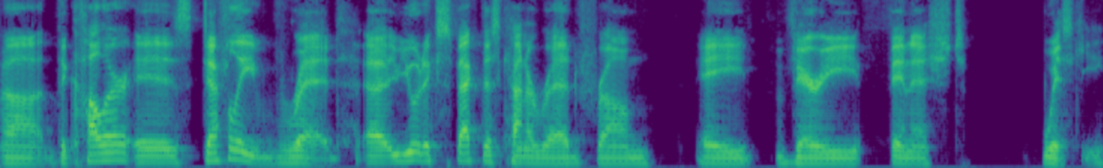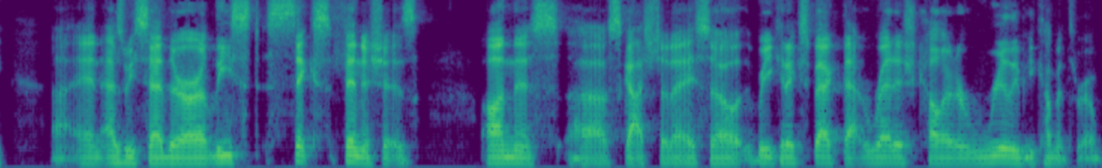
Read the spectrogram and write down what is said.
uh, the color is definitely red. Uh, you would expect this kind of red from a very finished whiskey. Uh, and as we said, there are at least six finishes on this uh, scotch today. So we can expect that reddish color to really be coming through.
